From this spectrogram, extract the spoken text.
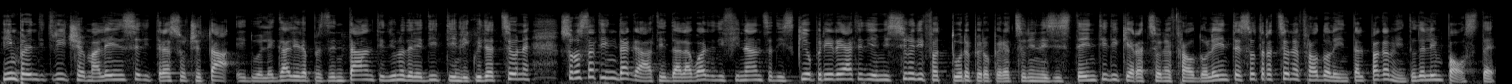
Imprenditrice malense di tre società e due legali rappresentanti di una delle ditte in liquidazione sono stati indagati dalla Guardia di Finanza di Schio per i reati di emissione di fatture per operazioni inesistenti, dichiarazione fraudolenta e sottrazione fraudolenta al pagamento delle imposte.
